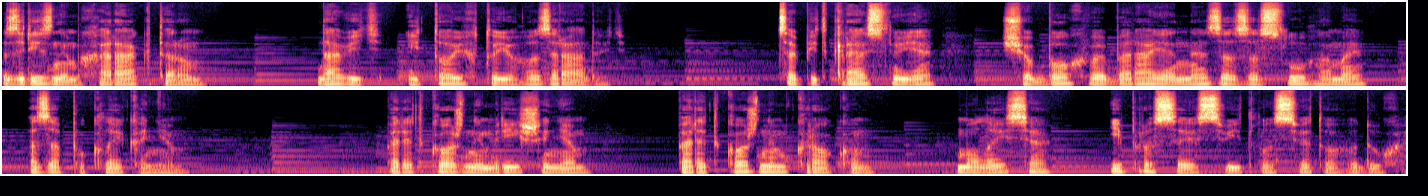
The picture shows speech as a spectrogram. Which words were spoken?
з різним характером, навіть і той, хто його зрадить. Це підкреслює, що Бог вибирає не за заслугами, а за покликанням перед кожним рішенням, перед кожним кроком молися і проси світло Святого Духа.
